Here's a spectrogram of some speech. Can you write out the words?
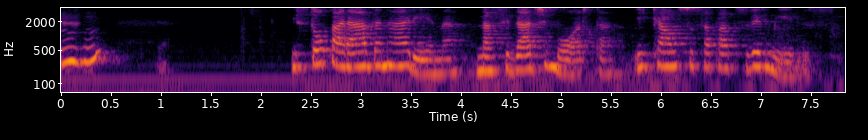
uhum. Estou parada na arena, na cidade morta, e calço sapatos vermelhos.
